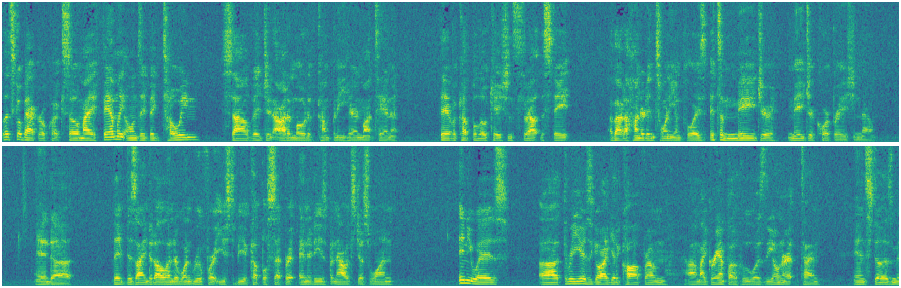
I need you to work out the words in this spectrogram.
let's go back real quick. So my family owns a big towing, salvage, and automotive company here in Montana. They have a couple locations throughout the state, about 120 employees. It's a major, major corporation now, and uh, they've designed it all under one roof where it used to be a couple separate entities, but now it's just one. Anyways, uh, three years ago, I get a call from uh, my grandpa, who was the owner at the time, and still is ma-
